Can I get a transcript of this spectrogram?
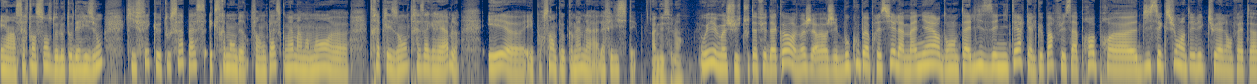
et un certain sens de l'autodérision qui fait que tout ça passe extrêmement bien. Enfin, on passe quand même un moment euh, très plaisant, très agréable, et, euh, et pour ça, on peut quand même la, la féliciter. Anne Célan. Oui, moi je suis tout à fait d'accord. Moi j'ai beaucoup apprécié la manière dont Alice Zénitaire, quelque part, fait sa propre euh, dissection intellectuelle. En fait, euh,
